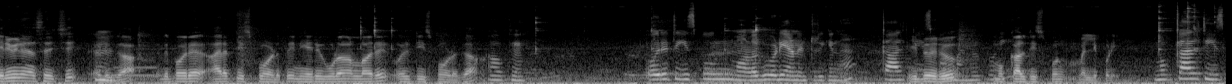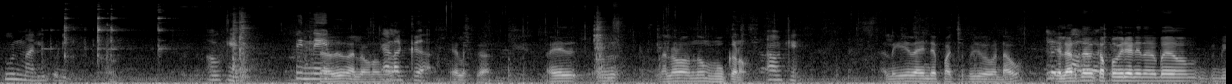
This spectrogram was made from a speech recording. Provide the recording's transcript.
എരിവിനനുസരിച്ച് എടുക്കുക. ഇതിപ്പോൾ ഒരു അര ടീസ്പൂൺ എടുത്ത് ഇനി എരിവ് കൂടുതലുള്ളവർ ഒരു ടീസ്പൂൺ എടുക്കുക. ഓക്കെ. ഒരു ടീസ്പൂൺ മുളക് പൊടിയാണ് ഇട്ടിരിക്കുന്നത്. കാൽ ഇതൊരു മുക്കാൽ ടീസ്പൂൺ മല്ലിപ്പൊടി. മുക്കാൽ ടീസ്പൂൺ മല്ലിപ്പൊടി. ഓക്കെ. പിന്നെ ഇളക്കുക. ഇളക്കുക. അതായത് നല്ലോണം ഒന്ന് മൂക്കണം. ഓക്കെ. അല്ലെങ്കിൽ അതിന്റെ പച്ചപ്പ് ചുവ ഉണ്ടാവും എല്ലായിടത്തും കപ്പ ബിരിയാണി എന്ന് പറയുമ്പോൾ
